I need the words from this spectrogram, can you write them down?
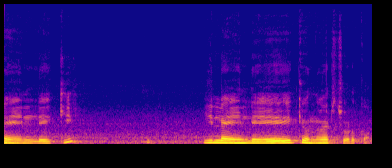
ലൈനിലേക്ക് ഈ ലൈനിലേക്ക് ഒന്ന് വരച്ചു കൊടുക്കാം.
